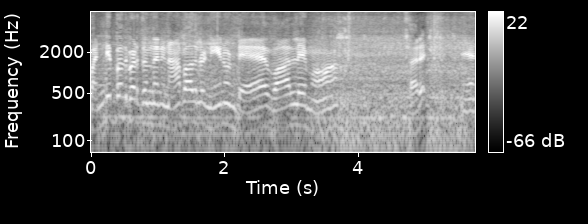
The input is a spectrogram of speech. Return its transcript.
బండి ఇబ్బంది పెడుతుందని నా బాధలో నేనుంటే వాళ్ళేమో సరే ఏం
